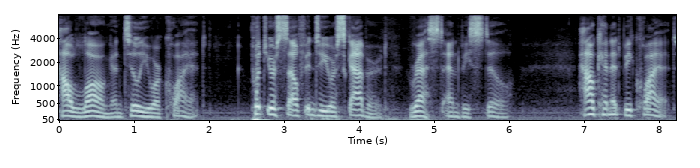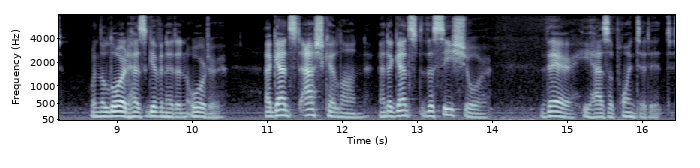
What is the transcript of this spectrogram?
how long until you are quiet? Put yourself into your scabbard, rest and be still. How can it be quiet when the Lord has given it an order? Against Ashkelon and against the seashore, there he has appointed it.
